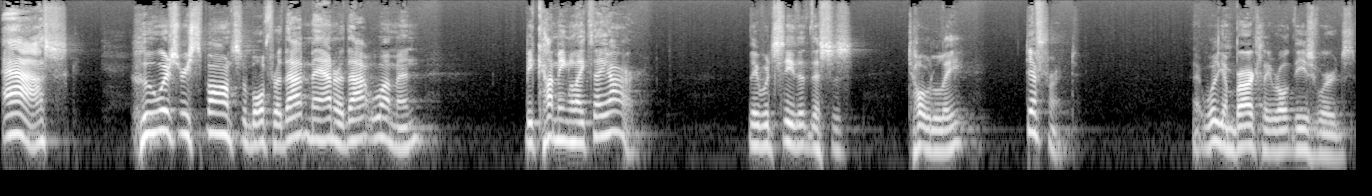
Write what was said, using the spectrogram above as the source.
ask who was responsible for that man or that woman becoming like they are. They would see that this is totally different. William Barclay wrote these words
